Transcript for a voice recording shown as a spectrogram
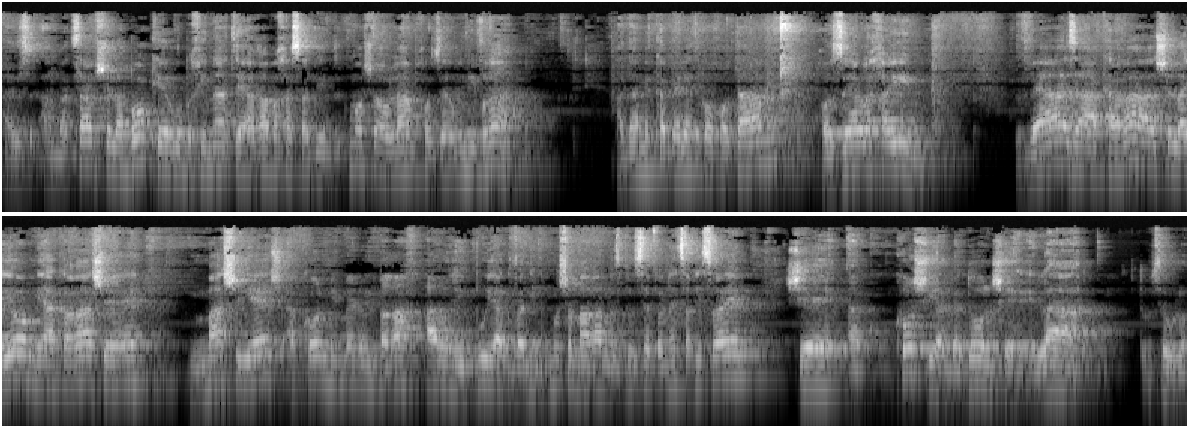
אז המצב של הבוקר הוא בחינת הערה וחסדים, זה כמו שהעולם חוזר ונברא. אדם מקבל את כוחותיו, חוזר לחיים. ואז ההכרה של היום היא ההכרה שמה שיש, הכל ממנו יתברך על ריבוי הגוונים. כמו שמהר"ן מסביר ספר נצח ישראל, שהקושי הגדול שהעלה, טוב, זה הוא לא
